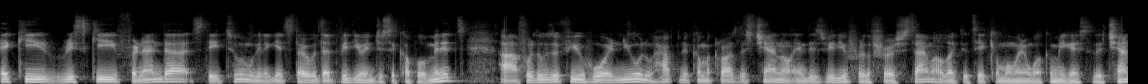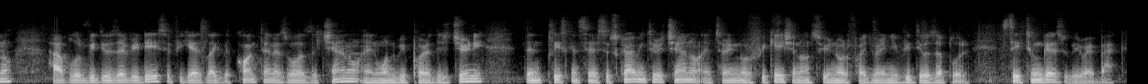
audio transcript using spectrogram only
Eki Risky Fernanda. Stay tuned. We're going to get started with that video in just a couple of minutes. Uh, for those of you who are new and who happen to come across this channel and this video for the first time, I'd like to take a moment and welcome you guys to the channel. I upload videos every day, so if you guys like the content as well as the channel and want to be part of this journey, then please consider subscribing to the channel and turning notification on so you're notified when new videos uploaded. Stay tuned guys, we'll be right back.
